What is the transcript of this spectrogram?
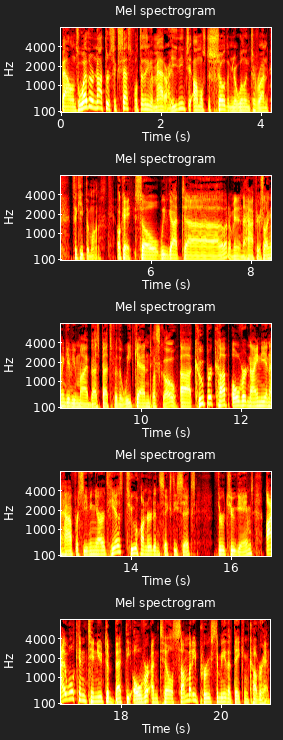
balance. Whether or not they're successful, it doesn't even matter. You need to almost just show them you're willing to run to keep them honest. Okay, so we've got uh, about a minute and a half here. So I'm going to give you my best bets for the weekend. Let's go. Uh, Cooper Kupp over 90 and a half receiving yards. He has 266 through two games. I will continue to bet the over until somebody proves to me that they can cover him.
